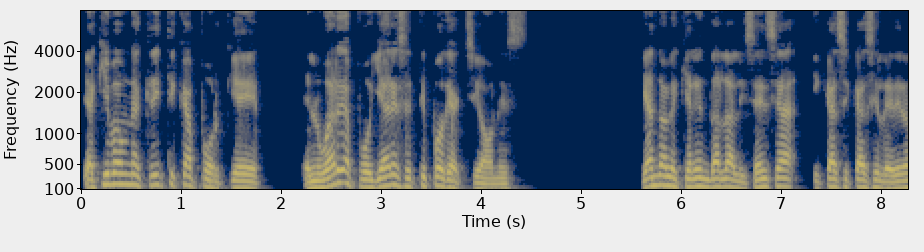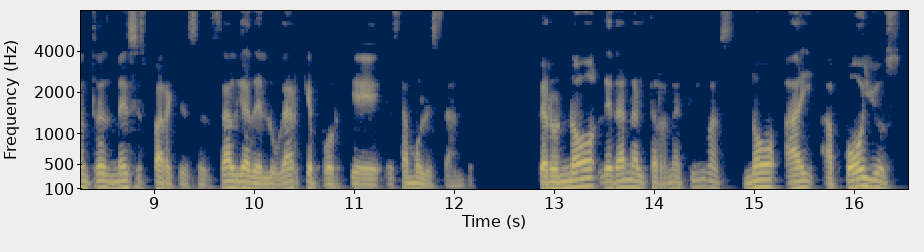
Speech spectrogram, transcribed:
y aquí va una crítica porque en lugar de apoyar ese tipo de acciones, ya no le quieren dar la licencia y casi casi le dieron tres meses para que se salga del lugar que porque está molestando pero no le dan alternativas, no hay apoyos,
